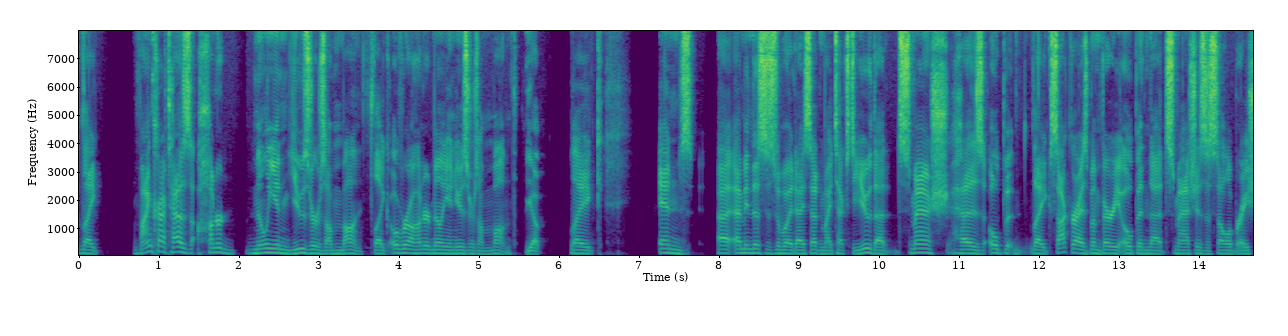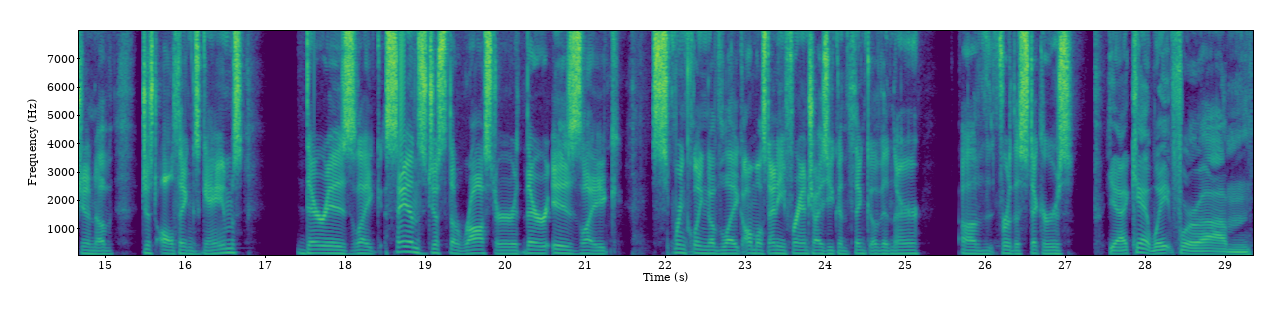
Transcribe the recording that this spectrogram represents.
like Minecraft has 100 million users a month, like over 100 million users a month yep. like and I I mean, this is what I said in my text to you that Smash has open, like Sakurai has been very open that Smash is a celebration of just all things games. There is like sans just the roster. There is like sprinkling of like almost any franchise you can think of in there, uh, for the stickers. Yeah, I can't wait for um,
